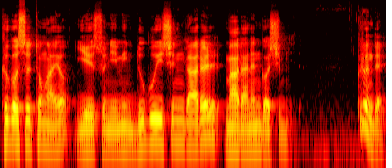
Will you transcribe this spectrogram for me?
그것을 통하여 예수님이 누구이신가를 말하는 것입니다. 그런데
